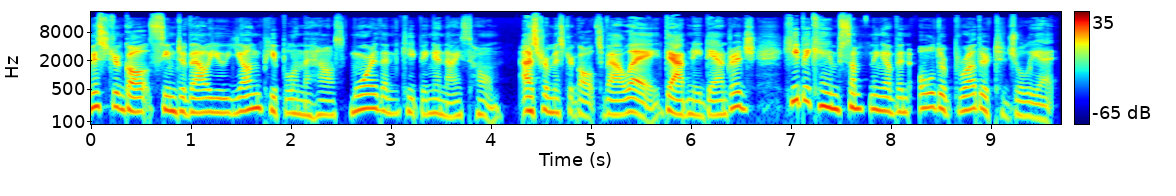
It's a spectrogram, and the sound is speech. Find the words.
Mr. Galt seemed to value young people in the house more than keeping a nice home. As for Mr. Galt's valet, Dabney Dandridge, he became something of an older brother to Juliet.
